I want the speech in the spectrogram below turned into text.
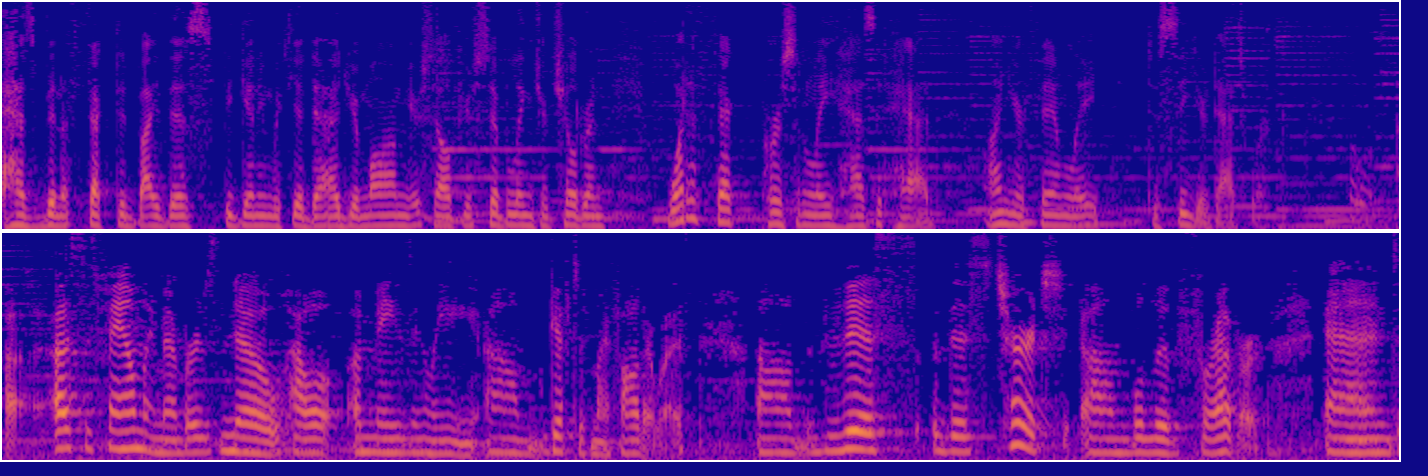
has been affected by this, beginning with your dad, your mom, yourself, your siblings, your children. What effect personally has it had on your family to see your dad's work? Uh, us as family members know how amazingly um, gifted my father was. Um, this this church um, will live forever, and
